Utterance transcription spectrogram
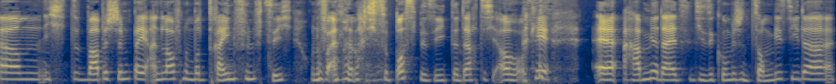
Ähm, ich war bestimmt bei Anlauf Nummer 53 und auf einmal war dieser Boss besiegt. Dann dachte ich auch, okay, äh, haben mir da jetzt diese komischen Zombies, die da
